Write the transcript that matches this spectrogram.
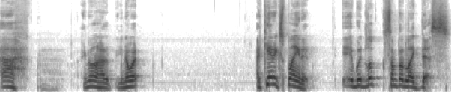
Ah, I don't know how to. You know what? I can't explain it. It would look something like this.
